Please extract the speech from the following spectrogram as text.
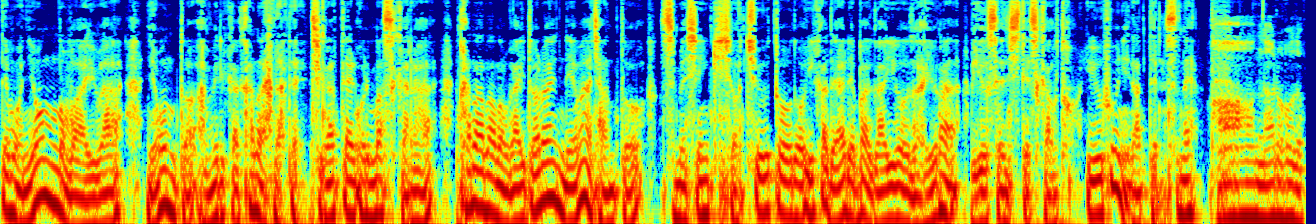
でも日本の場合は日本とアメリカカナダで違っておりますからカナダのガイドラインではちゃんと爪心筋症中等度以下であれば外用剤が優先して使うというふうになってるんですね。ああ、なるほど。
